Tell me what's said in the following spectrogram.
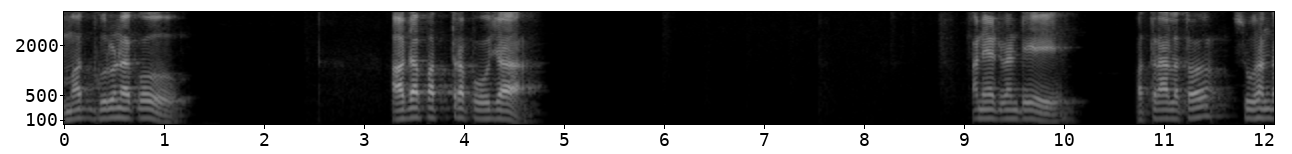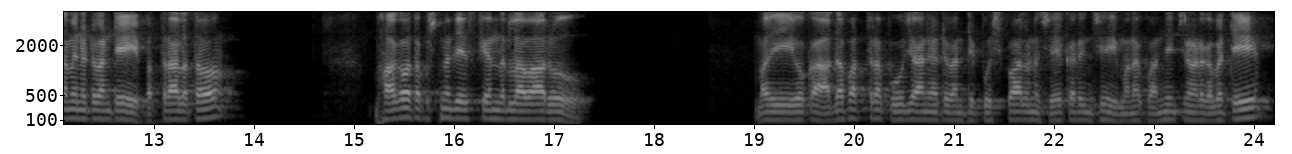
మద్గురునకు అదపత్ర పూజ అనేటువంటి పత్రాలతో సుగంధమైనటువంటి పత్రాలతో భాగవత కృష్ణ కేంద్రుల వారు మరి ఒక అధపత్ర పూజ అనేటువంటి పుష్పాలను సేకరించి మనకు అందించినాడు కాబట్టి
